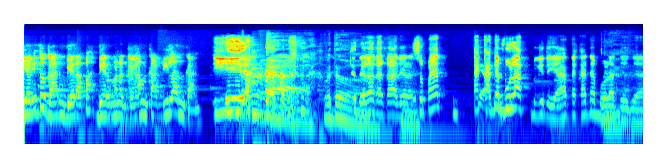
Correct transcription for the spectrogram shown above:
biar itu kan biar apa biar menegakkan keadilan kan iya. Ya, betul. Dengan kakak dia supaya tekadnya bulat begitu ya, tekadnya bulat Ya. juga.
